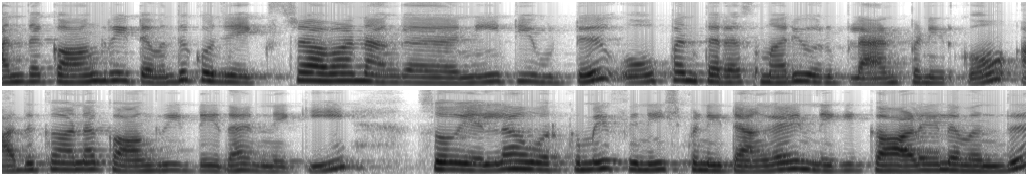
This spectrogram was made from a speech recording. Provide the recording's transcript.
அந்த காங்க்ரீட்டை வந்து கொஞ்சம் எக்ஸ்ட்ராவாக நாங்கள் நீட்டி விட்டு ஓப்பன் தெரஸ் மாதிரி ஒரு பிளான் பண்ணியிருக்கோம். அதுக்கான காங்க்ரீட் டே தான் இன்றைக்கி ஸோ எல்லா ஒர்க்குமே ஃபினிஷ் பண்ணிட்டாங்க. இன்றைக்கி காலையில் வந்து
